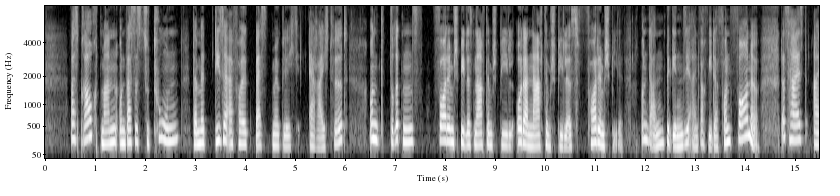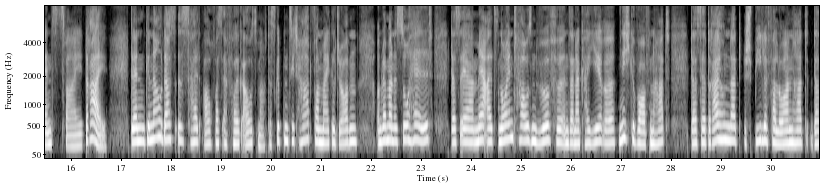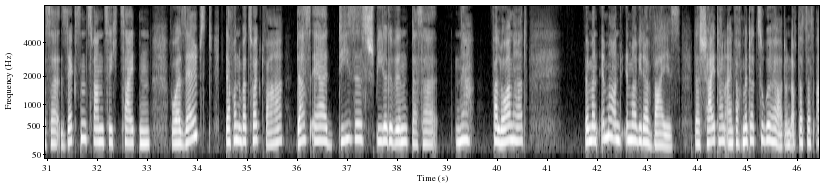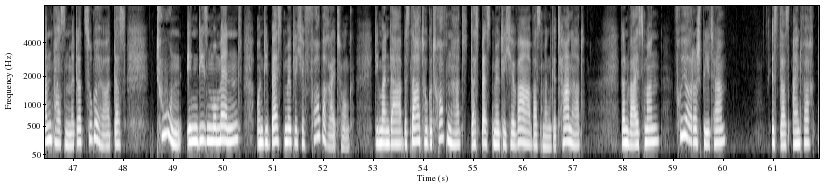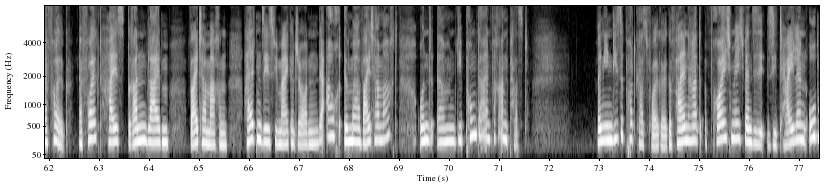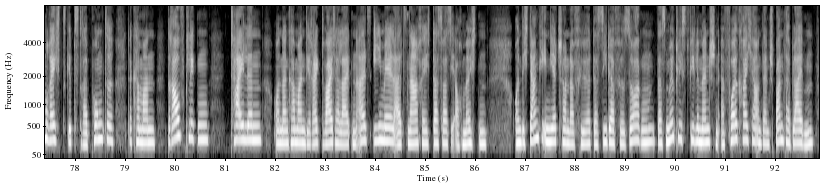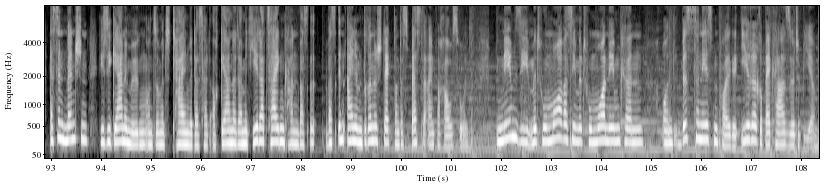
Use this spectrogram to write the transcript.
was braucht man und was ist zu tun, damit dieser Erfolg bestmöglich erreicht wird? Und drittens, vor dem Spiel ist nach dem Spiel oder nach dem Spiel ist vor dem Spiel und dann beginnen sie einfach wieder von vorne. Das heißt eins, zwei, drei. Denn genau das ist halt auch, was Erfolg ausmacht. Es gibt ein Zitat von Michael Jordan und wenn man es so hält, dass er mehr als 9000 Würfe in seiner Karriere nicht geworfen hat, dass er 300 Spiele verloren hat, dass er 26 Zeiten, wo er selbst davon überzeugt war, dass er dieses Spiel gewinnt, dass er na, verloren hat, wenn man immer und immer wieder weiß, dass Scheitern einfach mit dazugehört und auch, dass das Anpassen mit dazugehört, das Tun in diesem Moment und die bestmögliche Vorbereitung, die man da bis dato getroffen hat, das Bestmögliche war, was man getan hat, dann weiß man, früher oder später ist das einfach Erfolg. Erfolg heißt dranbleiben weitermachen. Halten Sie es wie Michael Jordan, der auch immer weitermacht und ähm, die Punkte einfach anpasst. Wenn Ihnen diese Podcast-Folge gefallen hat, freue ich mich, wenn Sie sie teilen. Oben rechts gibt es drei Punkte. Da kann man draufklicken, teilen und dann kann man direkt weiterleiten als E-Mail, als Nachricht, das, was Sie auch möchten. Und ich danke Ihnen jetzt schon dafür, dass Sie dafür sorgen, dass möglichst viele Menschen erfolgreicher und entspannter bleiben. Es sind Menschen, die Sie gerne mögen und somit teilen wir das halt auch gerne, damit jeder zeigen kann, was, was in einem drinne steckt und das Beste einfach rausholt. Nehmen Sie mit Humor, was Sie mit Humor nehmen können und bis zur nächsten Folge. Ihre Rebecca Sötebier.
